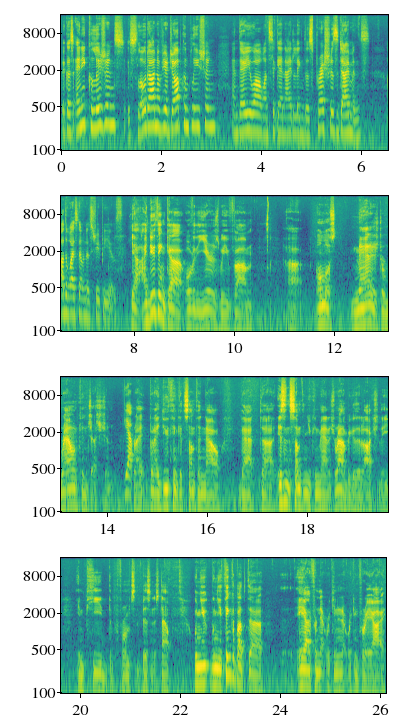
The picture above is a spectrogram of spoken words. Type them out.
Because any collisions is slowdown of your job completion, and there you are once again idling those precious diamonds, otherwise known as GPUs. Yeah, I do think uh, over the years we've um, uh, almost managed around congestion. Yep. Right. But I do think it's something now that uh, not something you can manage around because it'll actually impede the performance of the business. Now, when you when you think about the AI for networking and networking for AI,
